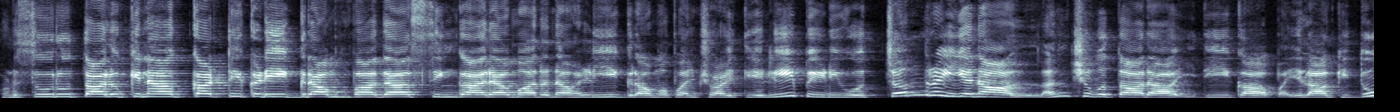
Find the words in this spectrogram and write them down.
ಹುಣಸೂರು ತಾಲೂಕಿನ ಕಟ್ಟಿಕಡಿ ಗ್ರಾಮವಾದ ಸಿಂಗಾರ ಮಾರನಹಳ್ಳಿ ಗ್ರಾಮ ಪಂಚಾಯಿತಿಯಲ್ಲಿ ಪಿಡಿಒ ಚಂದ್ರಯ್ಯನ ಲಂಚವತಾರ ಇದೀಗ ಬಯಲಾಗಿದ್ದು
